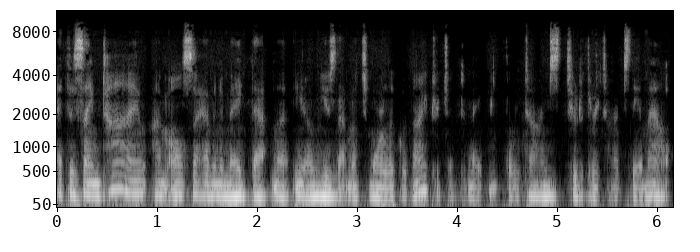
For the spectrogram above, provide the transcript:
at the same time, I'm also having to make that much, you know, use that much more liquid nitrogen to make three times, two to three times the amount.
